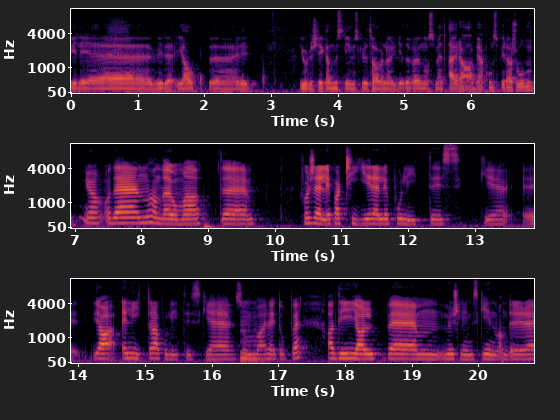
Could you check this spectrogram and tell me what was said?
ville, eh, ville hjalp eh, Eller gjorde slik at muslimer skulle ta over Norge. Det var jo noe som het Arabia-konspirasjonen. Ja, og den handla jo om at uh, forskjellige partier eller politiske eh, Ja, eliter, da, politiske, som var høyt oppe, at de hjalp eh, muslimske innvandrere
